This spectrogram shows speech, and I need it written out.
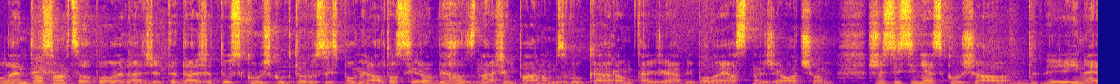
len to som chcel povedať, že teda, že tú skúšku, ktorú si spomínal, to si robil s našim pánom zvukárom, takže aby bolo jasné, že o čom. Že si si neskúšal iné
